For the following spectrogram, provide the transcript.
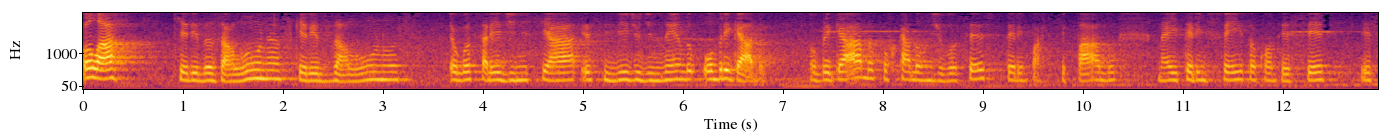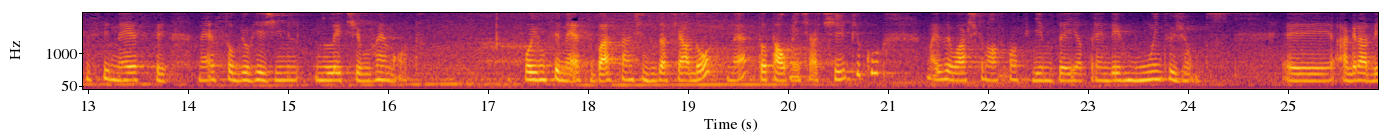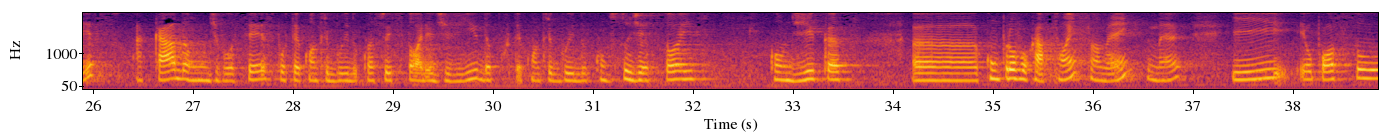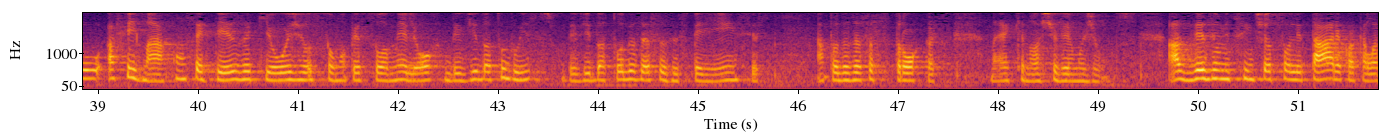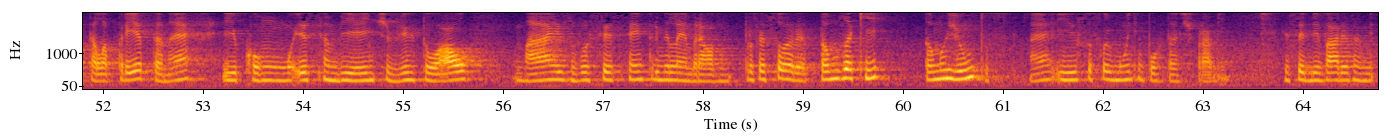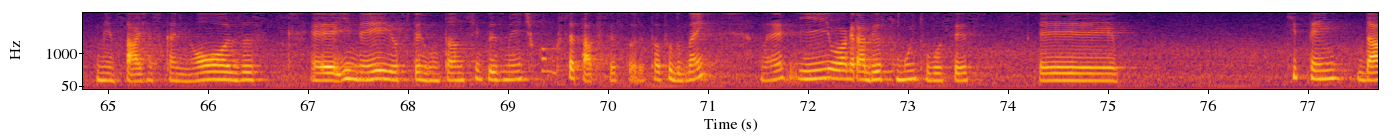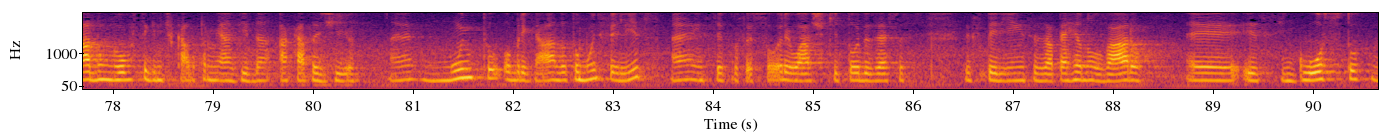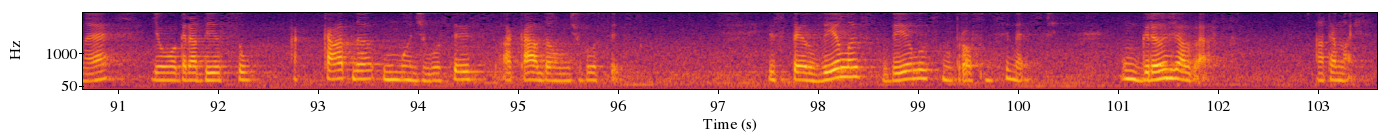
Olá, queridas alunas, queridos alunos. Eu gostaria de iniciar esse vídeo dizendo obrigada. Obrigada por cada um de vocês terem participado né, e terem feito acontecer esse semestre né, sobre o regime letivo remoto. Foi um semestre bastante desafiador, né, totalmente atípico, mas eu acho que nós conseguimos aí aprender muito juntos. É, agradeço a cada um de vocês por ter contribuído com a sua história de vida, por ter contribuído com sugestões, com dicas, uh, com provocações também, né? E eu posso afirmar com certeza que hoje eu sou uma pessoa melhor devido a tudo isso, devido a todas essas experiências, a todas essas trocas né, que nós tivemos juntos. Às vezes eu me sentia solitária com aquela tela preta, né? E com esse ambiente virtual, mas você sempre me lembrava, professora, estamos aqui, estamos juntos, né? E isso foi muito importante para mim. Recebi várias mensagens carinhosas, é, e-mails perguntando simplesmente como você está, professora? Está tudo bem? Né? E eu agradeço muito vocês é, que tem dado um novo significado para minha vida a cada dia. Né? Muito obrigada, estou muito feliz né, em ser professora. Eu acho que todas essas experiências até renovaram é, esse gosto, né? E eu agradeço a cada uma de vocês, a cada um de vocês. Espero vê-las, vê-los no próximo semestre. Um grande abraço. Até mais.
